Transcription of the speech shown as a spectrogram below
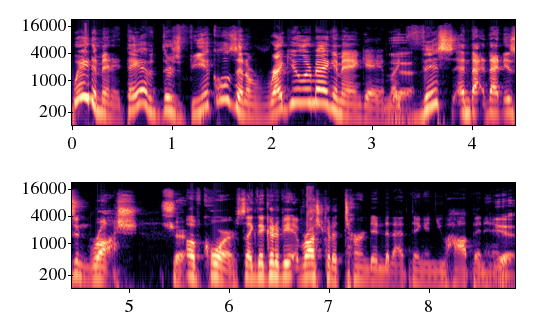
Wait a minute! They have there's vehicles in a regular Mega Man game like Yeah. this, and that that isn't Rush, Sure. of course. Like they could have been Rush could have turned into that thing, and you hop in him. yeah.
